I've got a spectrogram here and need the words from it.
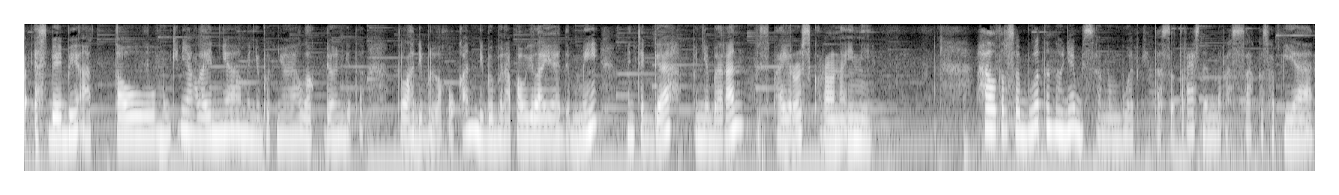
PSBB atau mungkin yang lainnya menyebutnya lockdown gitu telah diberlakukan di beberapa wilayah demi mencegah penyebaran virus corona ini. Hal tersebut tentunya bisa membuat kita stres dan merasa kesepian.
